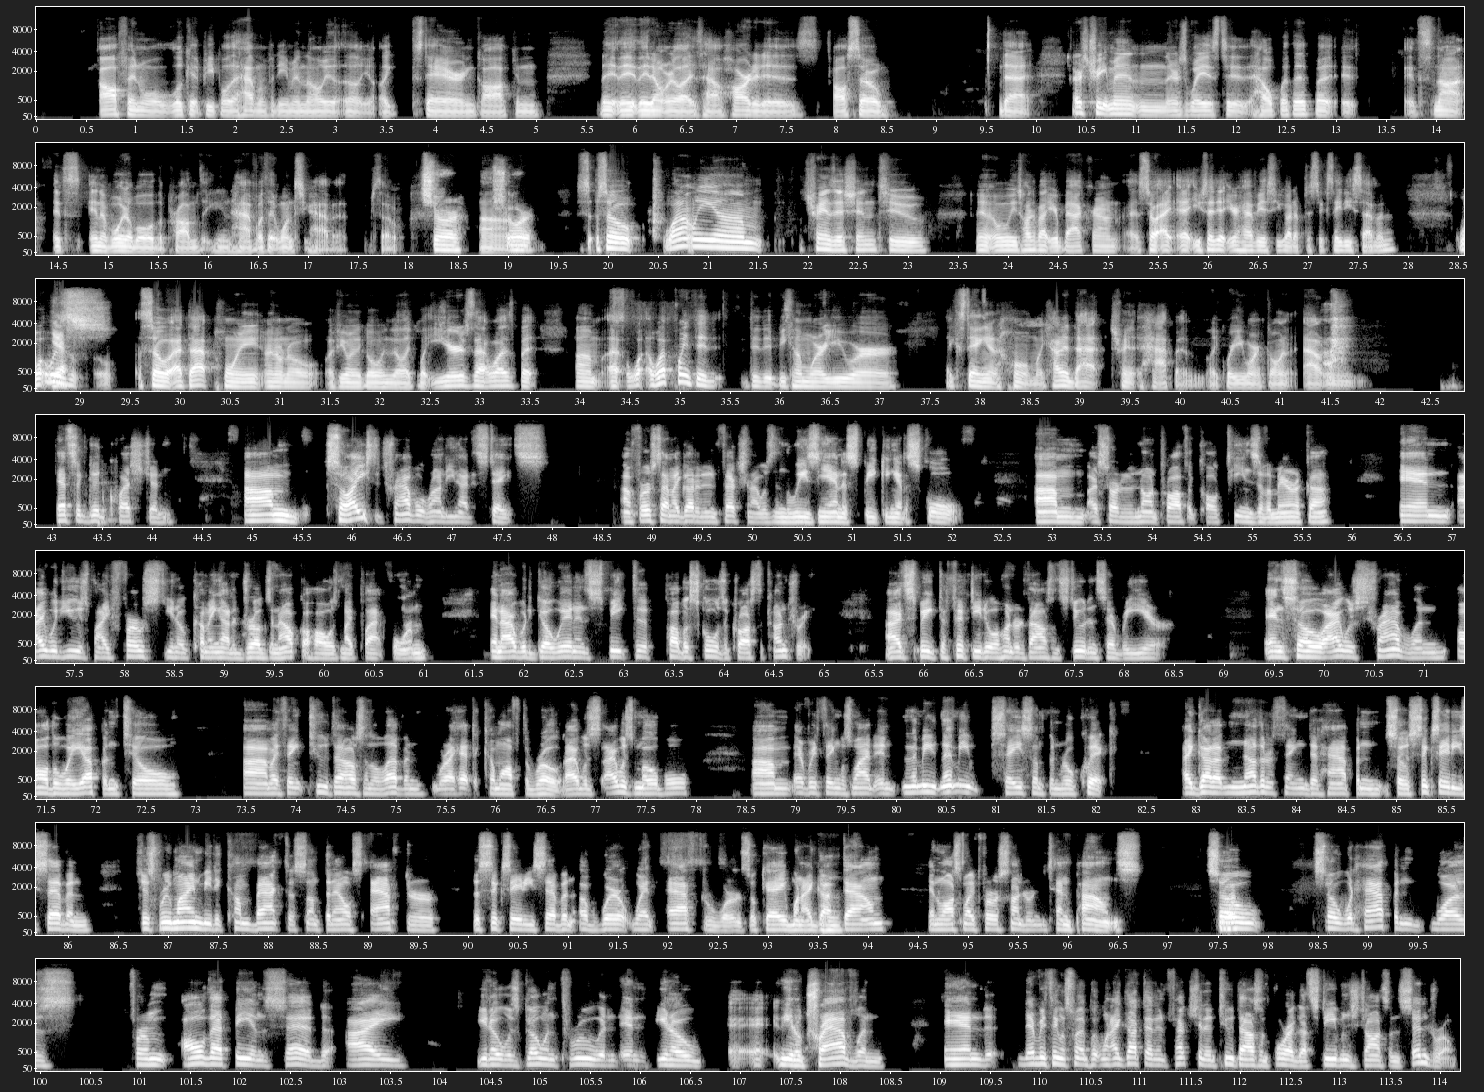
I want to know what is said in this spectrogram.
often will look at people that have lymphedema and they'll, they'll know, like stare and gawk and they, they they don't realize how hard it is. Also, that there's treatment and there's ways to help with it, but it it's not it's unavoidable the problems that you can have with it once you have it. So sure, um, sure. So, so why don't we um transition to you know, when we talked about your background? Uh, so I, you said that your heaviest you got up to 687. What was yes. So at that point? I don't know if you want to go into like what years that was, but um, at what, at what point did did it become where you were like staying at home? Like how did that tra- happen? Like where you weren't going out and that's a good question. Um, so I used to travel around the United States. Uh, first time I got an infection, I was in Louisiana speaking at a school. Um, I started a nonprofit called Teens of America, and I would use my first, you know, coming out of drugs and alcohol as my platform, and I would go in and speak to public schools across the country. I'd speak to fifty to hundred thousand students every year, and so I was traveling all the way up until um, I think 2011, where I had to come off the road. I was I was mobile. Um, everything was mine. And let me let me say something real quick. I got another thing that happened. So 687, just remind me to come back to something else after the 687 of where it went afterwards. Okay. When I got mm-hmm. down and lost my first 110 pounds. So, so what happened was from all that being said, I, you know, was going through and, and, you know, uh, you know, traveling and everything was fine. But when I got that infection in 2004, I got Stevens Johnson syndrome.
